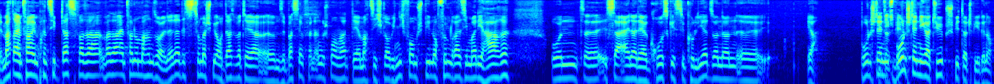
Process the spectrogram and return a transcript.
Der macht einfach im Prinzip das, was er, was er einfach nur machen soll. Ne? Das ist zum Beispiel auch das, was der ähm, Sebastian vorhin angesprochen hat. Der macht sich, glaube ich, nicht vor dem Spiel noch 35 Mal die Haare und äh, ist da einer, der groß gestikuliert, sondern äh, ja, bodenständig, bodenständiger Typ, spielt das Spiel, genau.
